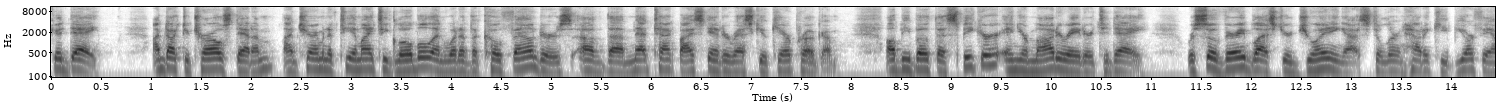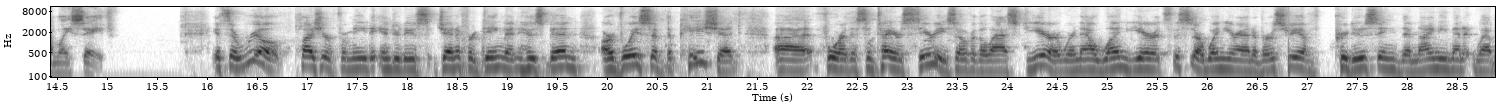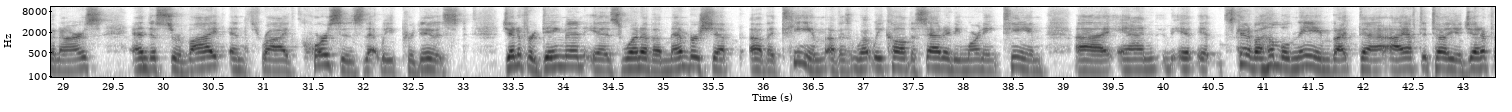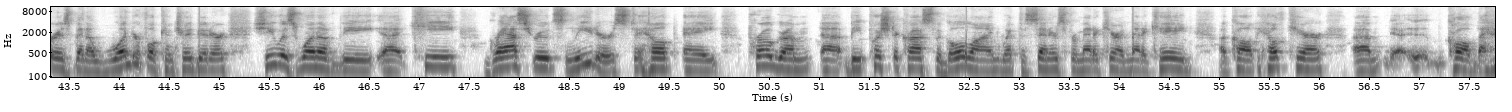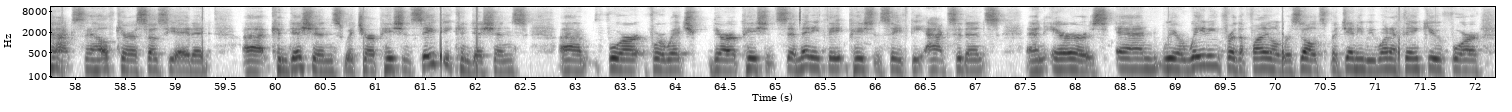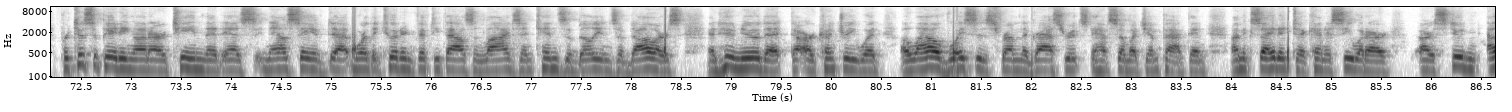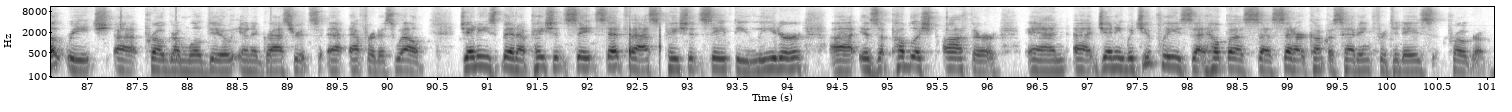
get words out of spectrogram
Good day. I'm Dr. Charles Denham. I'm chairman of TMIT Global and one of the co founders of the MedTac Bystander Rescue Care Program. I'll be both a speaker and your moderator today. We're so very blessed you're joining us to learn how to keep your family safe. It's a real pleasure for me to introduce Jennifer Dingman, who's been our voice of the patient uh, for this entire series over the last year. We're now one year, it's this is our one year anniversary of producing the 90 minute webinars and the Survive and Thrive courses that we produced. Jennifer Dingman is one of a membership of a team of what we call the Saturday morning team. Uh, and it, it's kind of a humble name, but uh, I have to tell you, Jennifer has been a wonderful contributor. She was one of the uh, key grassroots leaders to help a program uh, be pushed across the goal line with the Centers for Medicare and Medicaid uh, called healthcare, um, uh, called the HACS, the Healthcare Associated uh, Conditions, which are patient safety conditions um, for, for which there are patients, many patient safety accidents and errors. And we are waiting for the final results. But Jenny, we want to thank you for participating on our team that has now saved uh, more than 250,000 lives and tens of billions of dollars. And who knew that our country would allow voices from the grassroots to have so much impact? And I'm excited to kind of see what our our student outreach uh, program will do in a grassroots uh, effort as well. Jenny's been a patient sa- steadfast patient safety leader, uh, is a published author. And uh, Jenny, would you please uh, help us set our compass heading for today's program?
